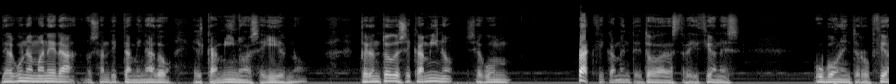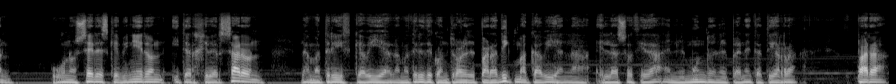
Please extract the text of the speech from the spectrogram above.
de alguna manera nos han dictaminado el camino a seguir, ¿no? Pero en todo ese camino, según prácticamente todas las tradiciones, hubo una interrupción. Hubo unos seres que vinieron y tergiversaron la matriz que había, la matriz de control, el paradigma que había en la, en la sociedad, en el mundo, en el planeta Tierra, para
